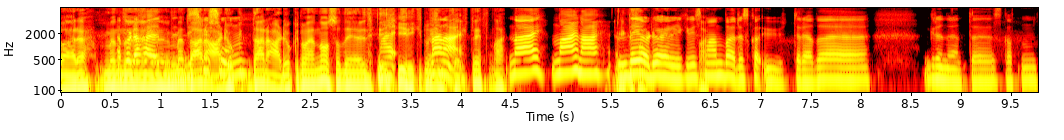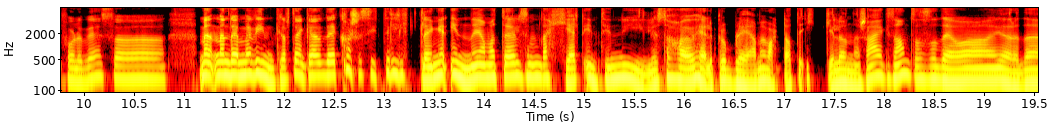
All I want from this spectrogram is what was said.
være, men, Ja, her- eh, men der, er det jo, der er det jo ikke noe ennå, så det, det gir ikke noen Nei, nei. inntekter. Nei. Nei, nei. Ikke Det gjør det jo heller ikke hvis man bare skal utrede grunnrenteskatten foreløpig. Men, men det med vindkraft tenker jeg, det kanskje sitter litt lenger inne, i og med at det, liksom, det er helt inntil nylig så har jo hele problemet vært at det ikke lønner seg, ikke sant? Altså det å gjøre det.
